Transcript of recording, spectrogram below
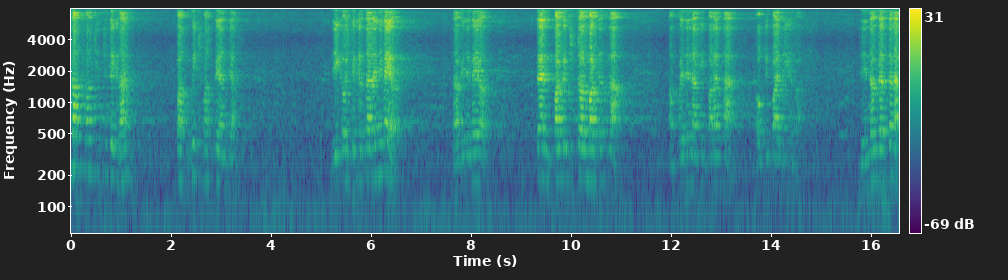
not constitute a crime, but which must be unjust. Di ikaw sekretary ni Mayor. Sabi ni Mayor, 10 public store market lang ang pwede nating parentahan. Occupied na yun? Di number 10 na.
